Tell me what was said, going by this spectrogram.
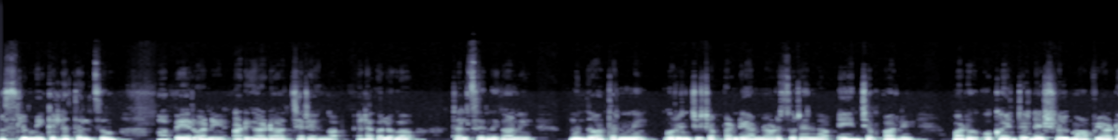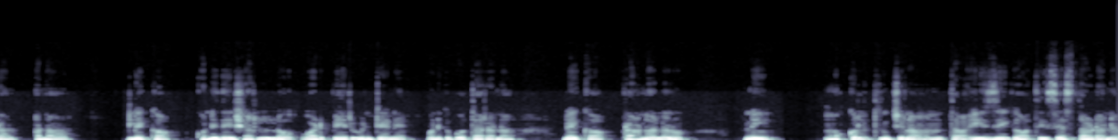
అసలు మీకెల్లా తెలుసు? ఆ పేరు అని అడిగాడు ఆశ్చర్యంగా. ఎలగలుగా తెలిసింది కానీ ముందు అతన్ని గురించి చెప్పండి అన్నాడు సురేంద్ర. ఏం చెప్పాలి? వాడు ఒక ఇంటర్నేషనల్ మాఫియా డాన్ అనా? లేక కొన్ని దేశాలలో వాడి పేరు వింటేనే వణికిపోతారనా? లేక ప్రాణాలని మొక్కలు తుంచినంత ఈజీగా తీసేస్తాడనా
